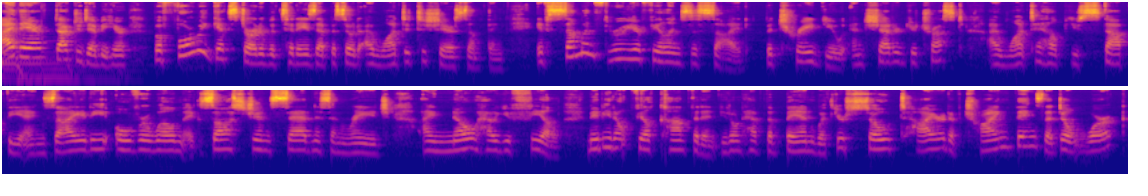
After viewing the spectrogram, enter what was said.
Hi there, Dr. Debi here. Before we get started with today's episode, I wanted to share something. If someone threw your feelings aside, betrayed you, and shattered your trust, I want to help you stop the anxiety, overwhelm, exhaustion, sadness, and rage. I know how you feel. Maybe you don't feel confident, you don't have the bandwidth, you're so tired of trying things that don't work,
